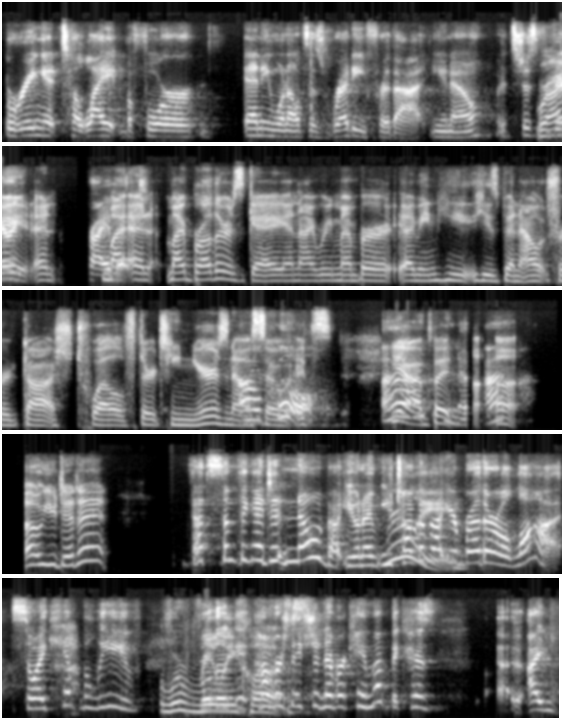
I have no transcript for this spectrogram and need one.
bring it to light before anyone else is ready for that. You know, it's just right and. My, and my brother is gay and I remember I mean he he's been out for gosh 12 13 years now oh, so cool. it's oh, yeah but uh, oh you didn't that's something I didn't know about you. And I, you really? talk about your brother a lot. So I can't believe we're really well, the conversation never came up because uh, I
